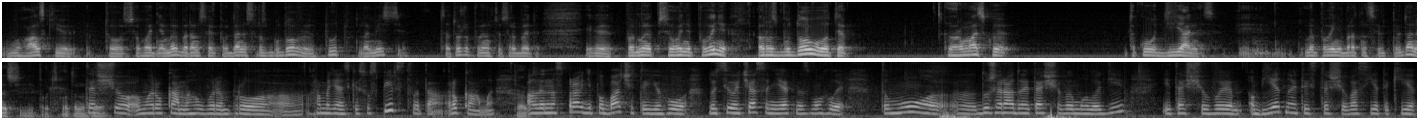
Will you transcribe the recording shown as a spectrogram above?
в Луганській, то сьогодні ми беремо свою відповідальність розбудови тут, на місці. Це теж повинен хтось робити. Ми сьогодні повинні розбудовувати громадську таку от діяльність. І ми повинні брати на себе відповідальність і працювати над Те, що ми роками говоримо про е, громадянське суспільство, та роками, Так. але насправді побачити його до цього часу ніяк не змогли. Тому е, дуже радує те, що ви молоді, і те, що ви об'єднуєтесь, те, що у вас є такі е,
